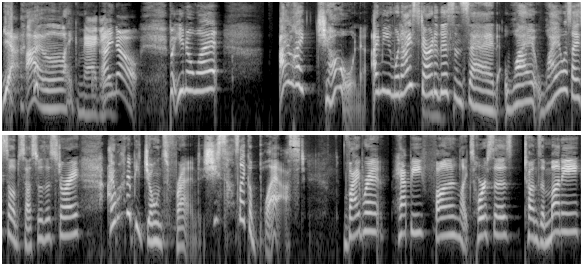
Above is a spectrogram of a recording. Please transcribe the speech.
Yeah. I like Maggie. I know. But you know what? I like Joan. I mean, when I started this and said, why, why was I so obsessed with this story? I want to be Joan's friend. She sounds like a blast. Vibrant, happy, fun, likes horses, tons of money.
